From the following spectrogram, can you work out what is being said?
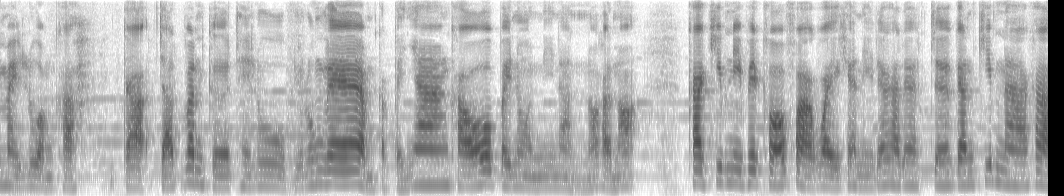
ใหม่หลวงค่ะกะจัดวันเกิดให้ลูกอยู่โรงแรมกับไปย่างเขาไปนอนนี่นั่นเนาะค่ะเนาะค่ะคลิปนี้เพชรขอฝากไว้แค่นี้เด้อค่ะเด้อเจอกันคลิปหน้าค่ะ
